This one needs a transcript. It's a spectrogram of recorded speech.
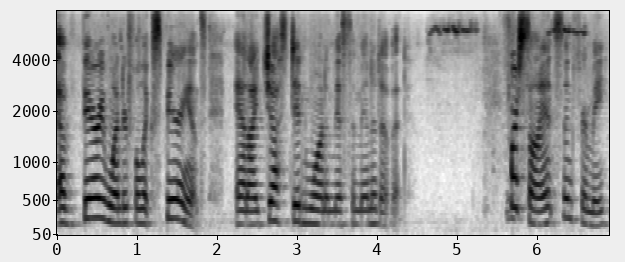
a very wonderful experience, and I just didn't want to miss a minute of it. For science and for me.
